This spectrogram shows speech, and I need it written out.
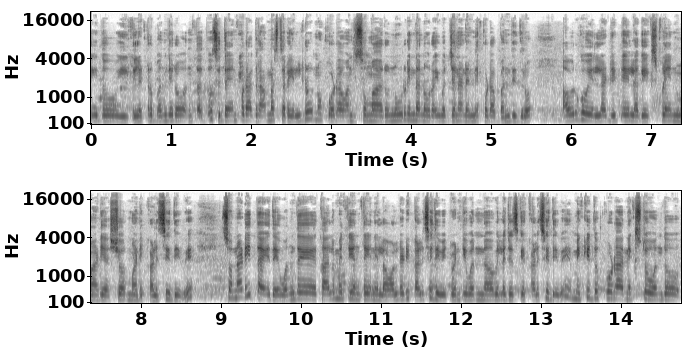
ಇದು ಈ ಲೆಟರ್ ಬಂದಿರೋವಂಥದ್ದು. ಸಿದ್ದಯ್ಯನಪುರ ಗ್ರಾಮಸ್ಥರು ಎಲ್ಲರೂ ಕೂಡ ಒಂದು ಸುಮಾರು ನೂರರಿಂದ ನೂರೈವತ್ತು ಜನ ನಿನ್ನೆ ಕೂಡ ಬಂದಿದ್ರು. ಅವ್ರಿಗೂ ಎಲ್ಲ ಡೀಟೇಲ್ ಆಗಿ ಎಕ್ಸ್ಪ್ಲೈನ್ ಮಾಡಿ ಅಶ್ಯೂರ್ ಮಾಡಿ ಕಳಿಸಿದ್ದೀವಿ. ಸೊ ನಡೀತಾ ಇದೆ. ಒಂದೇ ಕಾಲಮಿತಿ ಅಂತ ಏನಿಲ್ಲ. ಆಲ್ರೆಡಿ ಕಳಿಸಿದ್ದೀವಿ. ಟ್ವೆಂಟಿ ಒನ್ ವಿಲೇಜಸ್ಗೆ ಕಳಿಸಿದ್ದೀವಿ. ಮಿಕ್ಕಿದ್ದು ಕೂಡ ನೆಕ್ಸ್ಟ್ ಒಂದು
